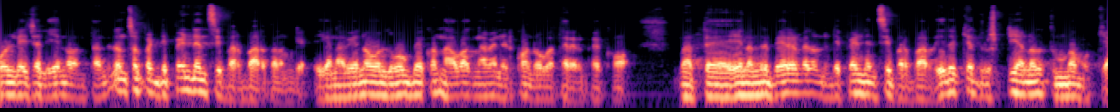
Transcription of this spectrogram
ಓಲ್ಡ್ ಏಜ್ ಅಲ್ಲಿ ಏನು ಅಂತಂದ್ರೆ ಒಂದು ಸ್ವಲ್ಪ ಡಿಪೆಂಡೆನ್ಸಿ ಬರಬಾರ್ದು ನಮಗೆ. ಈಗ ನಾವೇನೋ ಅಲ್ಲಿ ಹೋಗ್ಬೇಕು ಅಂತ ನಾವಾಗ ನಾವೇ ನಡ್ಕೊಂಡು ಹೋಗೋ ಥರ ಇರಬೇಕು. ಮತ್ತೆ ಏನಂದ್ರೆ ಬೇರೆ ಮೇಲೆ ಒಂದು ಡಿಪೆಂಡೆನ್ಸಿ ಬರಬಾರ್ದು. ಇದಕ್ಕೆ ದೃಷ್ಟಿ ಅನ್ನೋದು ತುಂಬಾ ಮುಖ್ಯ.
